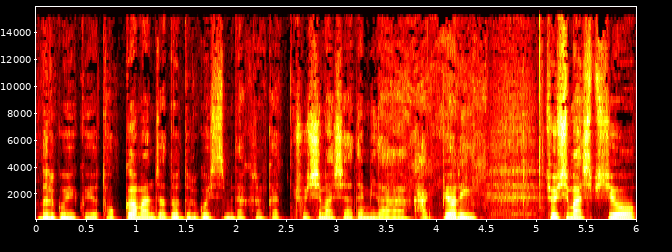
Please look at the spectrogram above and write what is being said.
늘고 있고요. 독감 환자도 늘고 있습니다. 그러니까 조심하셔야 됩니다. 각별히 조심하십시오.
